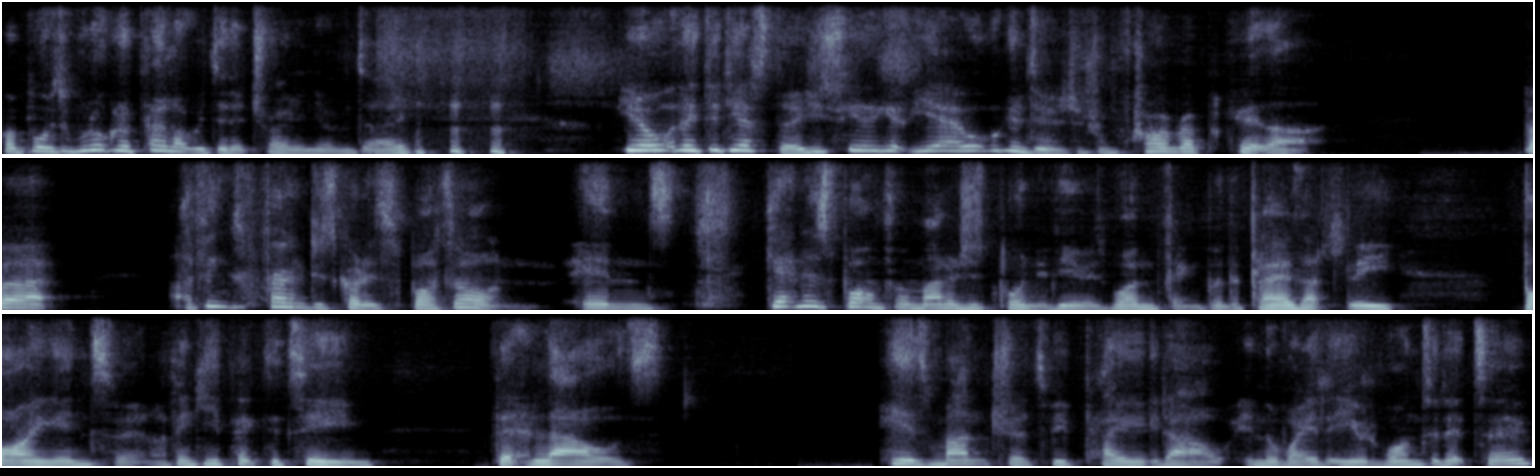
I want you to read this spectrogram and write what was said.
Well, boys, we're not going to play like we did at training the other day. you know what they did yesterday? Did you see? They get, yeah, what we're going to do is just try and replicate that. But I think Frank just got it spot on. And getting it spot on from a manager's point of view is one thing, but the players actually buying into it. And I think he picked a team that allows his mantra to be played out in the way that he would wanted it to.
